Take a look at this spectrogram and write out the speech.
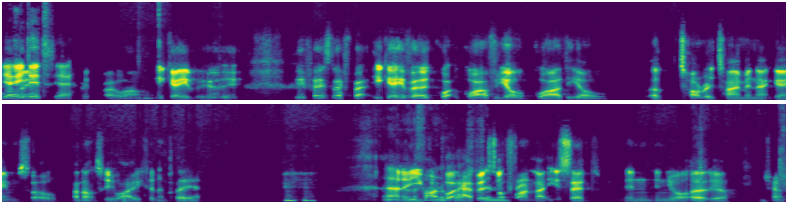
yeah, he did, yeah. quite well. He gave who who, who plays left back? He gave a Gu- Guavio Guardio a torrid time in that game, so I don't see why he couldn't play it. Mhm. Uh, and and the you can final put question. Havertz up front, like you said in in your earlier chat.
